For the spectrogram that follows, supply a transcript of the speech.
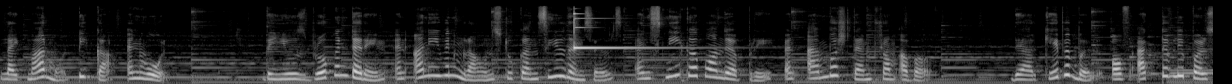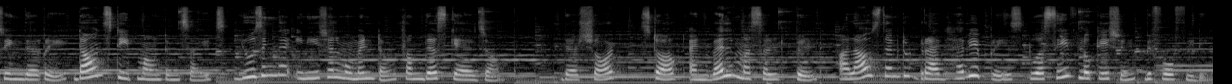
like marmot, pika, and vole. They use broken terrain and uneven grounds to conceal themselves and sneak up on their prey and ambush them from above. They are capable of actively pursuing their prey down steep mountain sides using the initial momentum from their scare jump. Their short, stalked, and well muscled build allows them to drag heavy prey to a safe location before feeding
